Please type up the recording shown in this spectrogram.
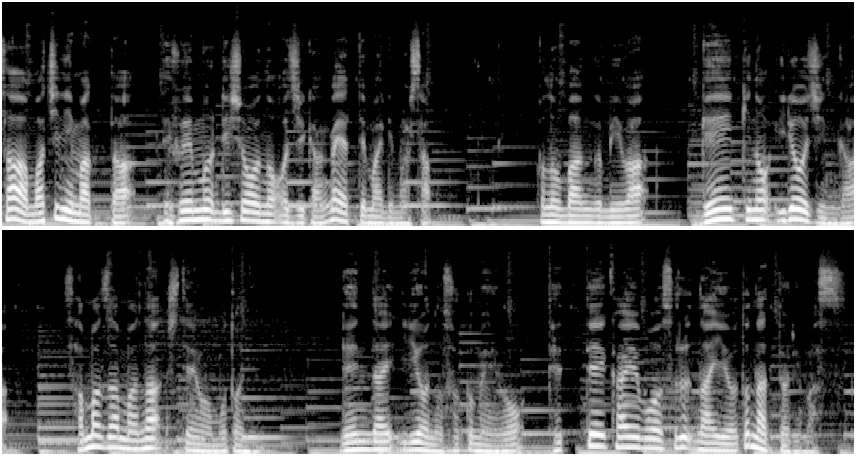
さあ待ちに待った FM 離床のお時間がやってまいりました。この番組は現役の医療人がさまざまな視点をもとに現代医療の側面を徹底解剖する内容となっております。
